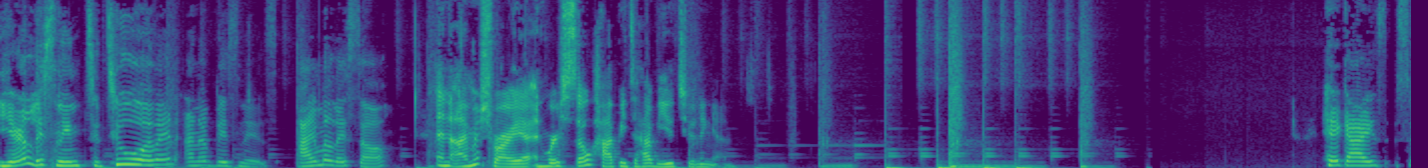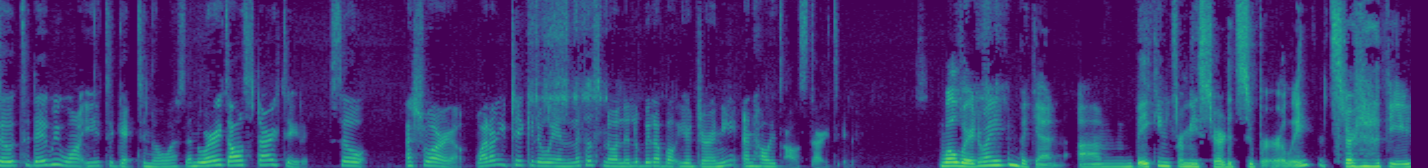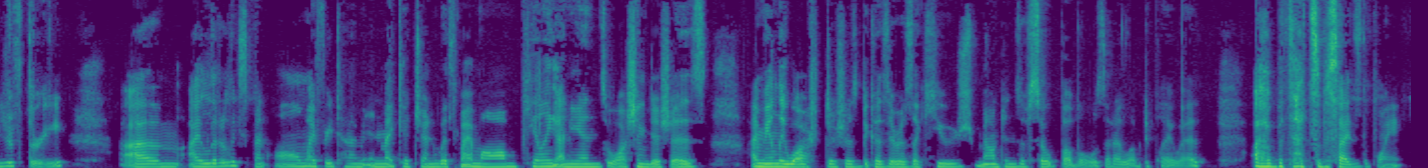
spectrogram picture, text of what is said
You're listening to Two Women and a Business. I'm Alyssa. And I'm Ashwarya, and we're so happy to have you tuning in. Hey guys, so today we want you to get to know us and where it all started. So, Ashwarya, why don't you take it away and let us know a little bit about your journey and how it all started? Well, where do I even begin? Um, baking for me started super early. It started at the age of three. Um, I literally spent all my free time in my kitchen with my mom, peeling onions, washing dishes. I mainly washed dishes because there was like huge mountains of soap bubbles that I love to play with. Uh, but that's besides the point.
